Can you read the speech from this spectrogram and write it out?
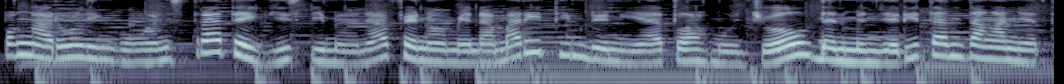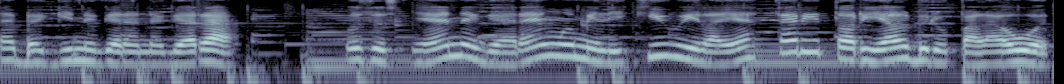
pengaruh lingkungan strategis di mana fenomena maritim dunia telah muncul dan menjadi tantangan nyata bagi negara-negara, khususnya negara yang memiliki wilayah teritorial berupa laut.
